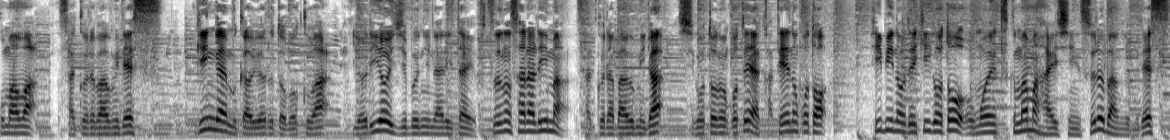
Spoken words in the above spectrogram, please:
こんばんは桜庭海です。銀河へ向かう夜と僕はより良い自分になりたい普通のサラリーマン桜庭海が仕事のことや家庭のこと日々の出来事を思いつくまま配信する番組です。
